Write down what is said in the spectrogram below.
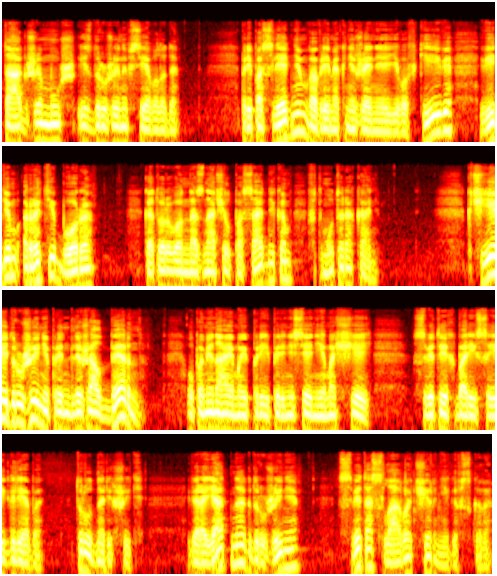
также муж из дружины Всеволода. При последнем, во время княжения его в Киеве, видим Ратибора, которого он назначил посадником в Тмутаракань. К чьей дружине принадлежал Берн, упоминаемый при перенесении мощей святых Бориса и Глеба, трудно решить. Вероятно, к дружине Святослава Черниговского.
